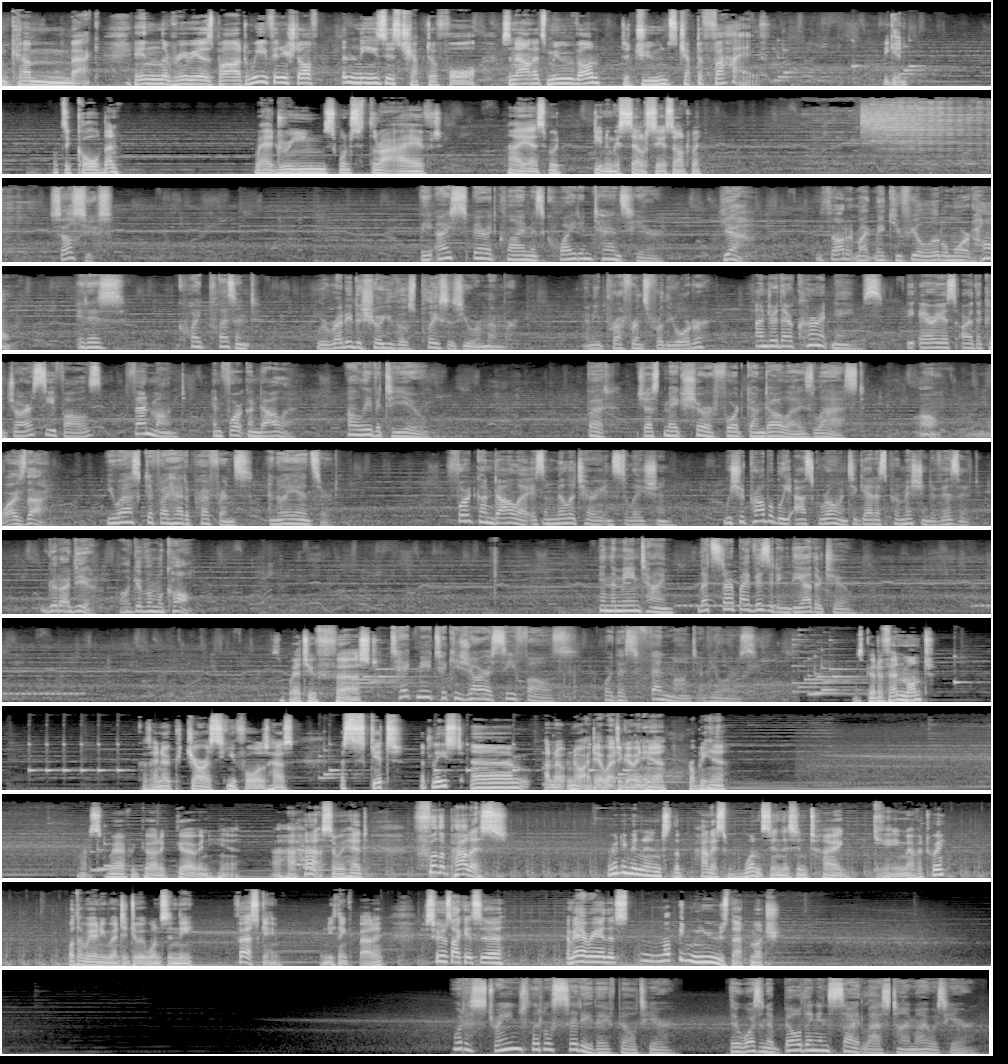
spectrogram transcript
Welcome back. In the previous part, we finished off Elise's chapter 4. So now let's move on to Jude's chapter 5. Begin. What's it called then? Where dreams once thrived. Ah, yes, we're dealing with Celsius, aren't we? Celsius. The ice spirit climb is quite intense here. Yeah. We thought it might make you feel a little more at home. It is quite pleasant. We're ready to show you those places you remember. Any preference for the order? Under their current names, the areas are the Kijara Sea Falls, Fennmont, and Fort Gandala. I'll leave it to you. But just make sure Fort Gandala is last. Oh, why's that? You asked if I had a preference, and I answered. Fort Gandala is a military installation. We should probably ask Rowen to get us permission to visit. Good idea. I'll give him a call. In the meantime, let's start by visiting the other two. So where to first? Take me to Kijara Sea Falls, or this Fennmont of yours. Let's go to Fennmont. Because I know Kijara Sea Falls has a skit, at least. Um, I don't no idea where to go in here. Probably here. Right, so where have we got to go in here? Ahaha, so we head for the palace. We've only been into the palace once in this entire game, haven't we? Although we only went into it once in the first game, when you think about it. It just feels like it's a, an area that's not been used that much. What a strange little city they've built here. There wasn't a building in sight last time I was here.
